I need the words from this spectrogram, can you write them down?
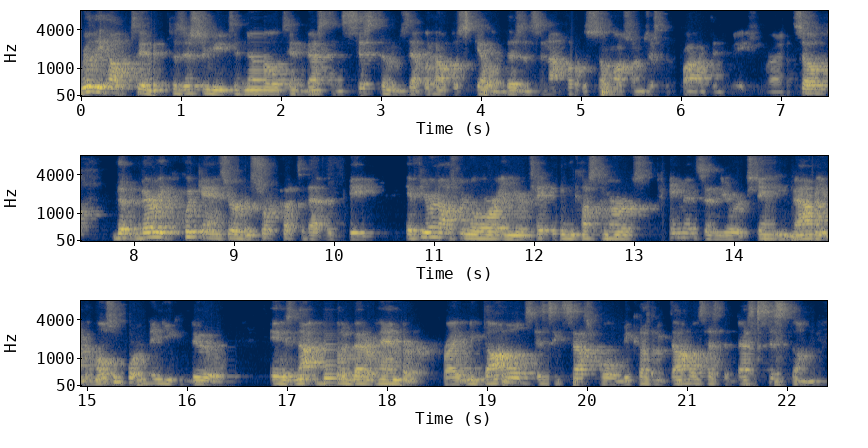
really helped to position me to know to invest in systems that would help us scale a business and not focus so much on just the product innovation, right? So the very quick answer and shortcut to that would be if you're an entrepreneur and you're taking customers' payments and you're exchanging value, the most important thing you can do is not build a better hamburger, right? McDonald's is successful because McDonald's has the best system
